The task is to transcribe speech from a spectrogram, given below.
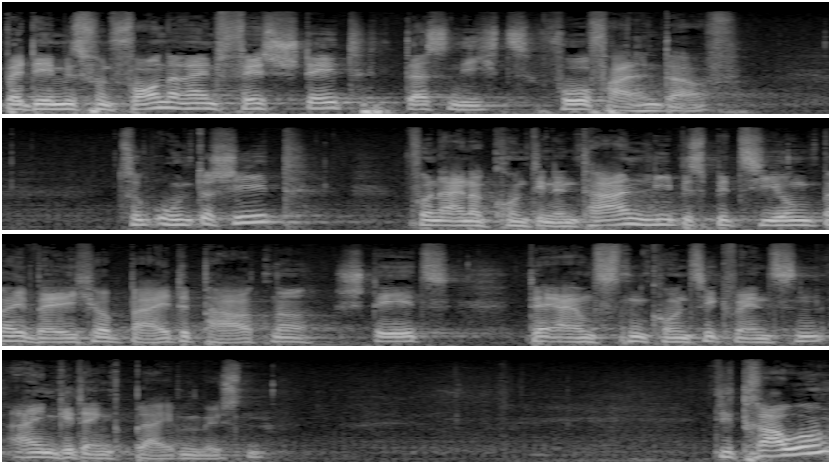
bei dem es von vornherein feststeht, dass nichts vorfallen darf. Zum Unterschied von einer kontinentalen Liebesbeziehung, bei welcher beide Partner stets der ernsten Konsequenzen eingedenk bleiben müssen. Die Trauer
